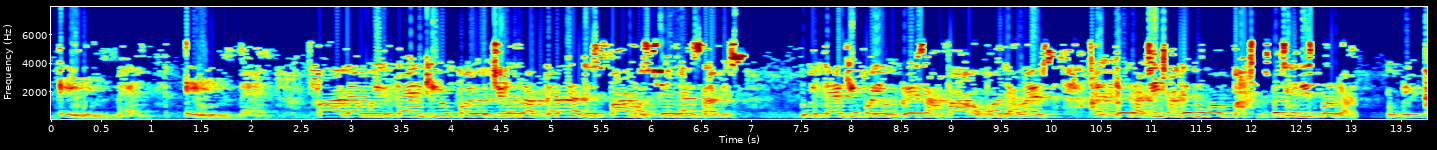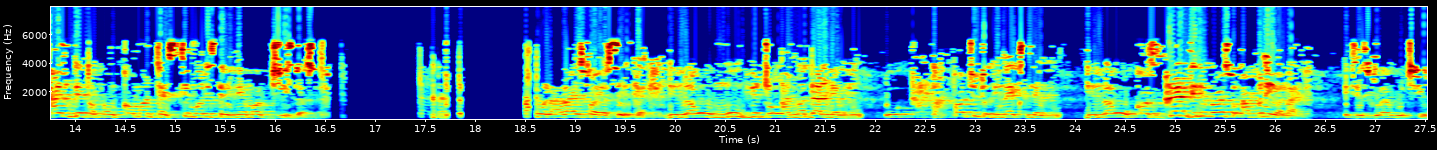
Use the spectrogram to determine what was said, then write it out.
Amen. Amen. Father, we thank you for your children who have gathered at this palm of change and service. We thank you for your grace and power upon their lives. I pray that each and every one participating in this program will be candidate of uncommon testimonies in the name of Jesus. That will arise for your sake. The Lord will move you to another level. Will catapult you to the next level. The Lord will cause great deliverance to happen in your life. It is well with you.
